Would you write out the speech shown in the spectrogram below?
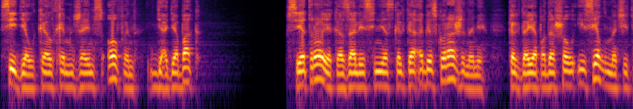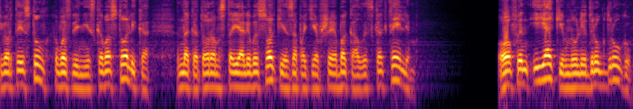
сидел Келхэм Джеймс Оффен, дядя Бак. Все трое казались несколько обескураженными, когда я подошел и сел на четвертый стул возле низкого столика, на котором стояли высокие запотевшие бокалы с коктейлем. Оффен и я кивнули друг другу.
